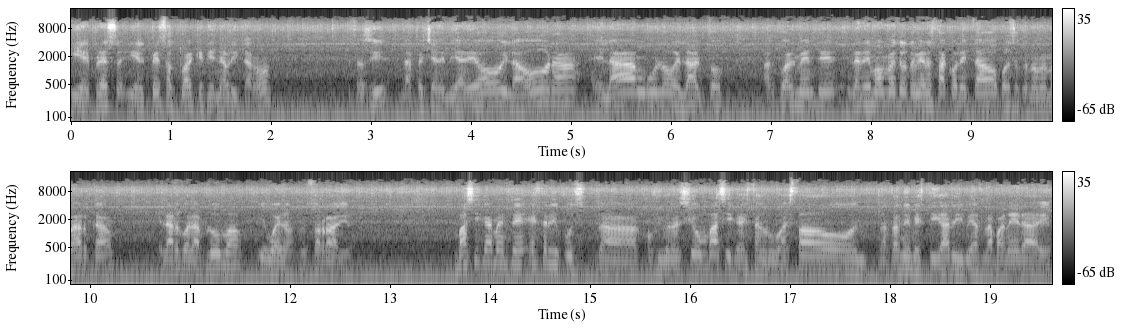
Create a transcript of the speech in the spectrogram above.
y el, peso, y el peso actual que tiene ahorita, ¿no? Es así, la fecha del día de hoy, la hora, el ángulo, el alto actualmente. El anemómetro todavía no está conectado, por eso que no me marca. El largo de la pluma y bueno, nuestro radio. Básicamente esta es la configuración básica de esta grúa. He estado tratando de investigar y ver la manera de,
